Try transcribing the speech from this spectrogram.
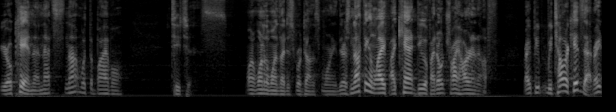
you're okay. And, and that's not what the Bible teaches. One, one of the ones I just wrote down this morning. There's nothing in life I can't do if I don't try hard enough. Right? People, we tell our kids that, right?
